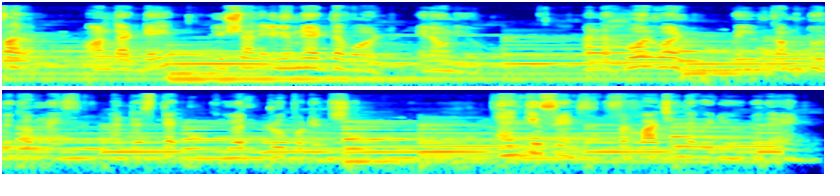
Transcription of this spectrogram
For on that day, you shall illuminate the world around you, and the whole world will come to recognize and respect your true potential. Thank you, friends, for watching the video to the end.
